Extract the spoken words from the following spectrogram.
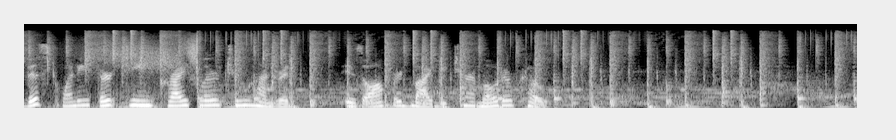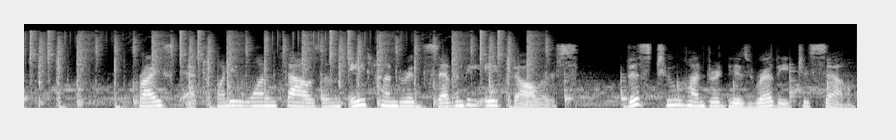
This 2013 Chrysler 200 is offered by Deter Motor Co. Priced at $21,878, this 200 is ready to sell.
